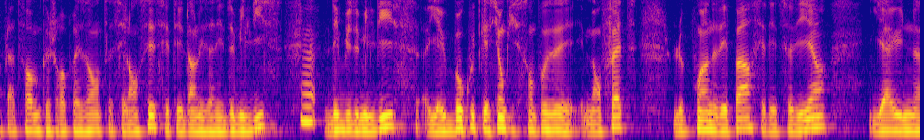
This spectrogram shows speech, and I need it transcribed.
plateforme que je représente, s'est lancée, c'était dans les années 2010, mm. début 2010. Il y a eu beaucoup de questions qui se sont posées. Mais en fait, le point de départ, c'était de se dire il y a une,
